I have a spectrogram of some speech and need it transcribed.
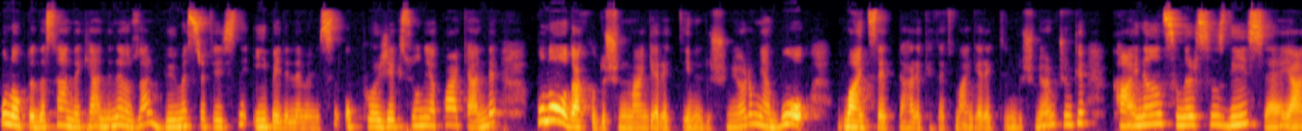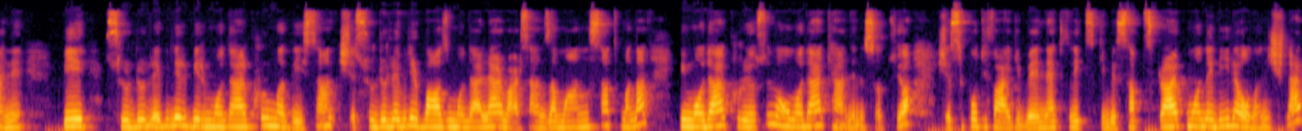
Bu noktada sen de kendine özel büyüme stratejisini iyi belirlemelisin. O projeksiyonu yaparken de buna odaklı düşünmen gerektiğini düşünüyorum. Yani bu mindsetle hareket etmen gerektiğini düşünüyorum. Çünkü kaynağın sınırsız değilse yani bir sürdürülebilir bir model kurmadıysan işte sürdürülebilir bazı modeller var. Sen zamanını satmadan bir model kuruyorsun ve o model kendini satıyor. İşte Spotify gibi, Netflix gibi subscribe modeliyle olan işler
